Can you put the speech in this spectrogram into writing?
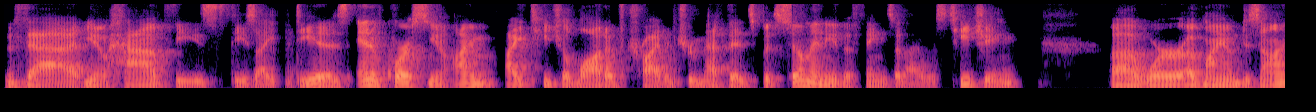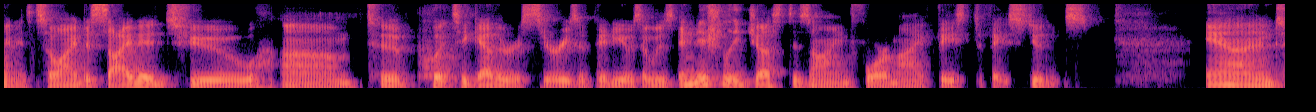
that you know have these these ideas? And of course you know i'm i teach a lot of tried and true methods but so many of the things that i was teaching uh, were of my own design. And so i decided to um, to put together a series of videos that was initially just designed for my face-to-face students and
